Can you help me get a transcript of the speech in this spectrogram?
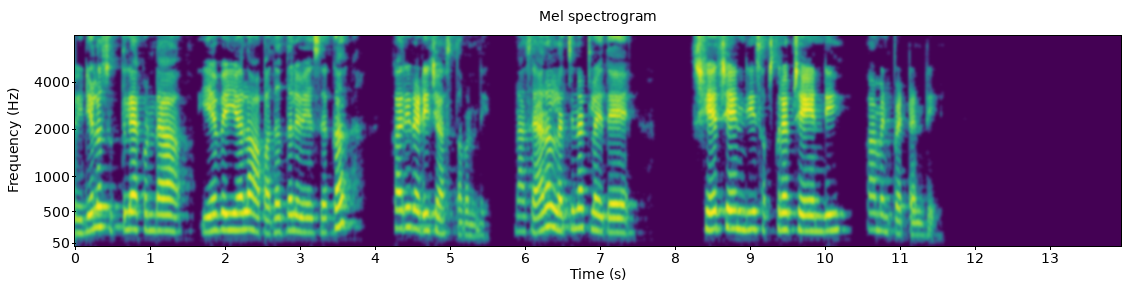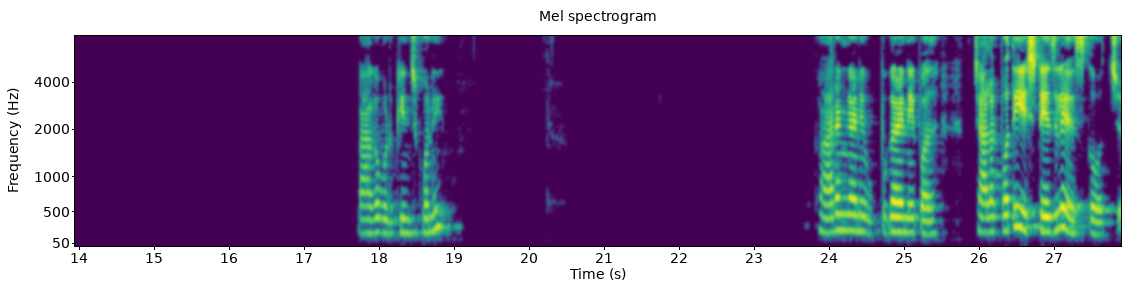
వీడియోలో సుత్తి లేకుండా ఏ వేయాలో ఆ పదార్థాలు వేసాక కర్రీ రెడీ చేస్తామండి. నా ఛానల్ నచ్చినట్లయితే షేర్ చేయండి సబ్స్క్రైబ్ చేయండి కామెంట్ పెట్టండి. బాగా ఉడికించుకొని కారం కానీ ఉప్పు కానీ ప చాలకపోతే ఈ స్టేజ్లో వేసుకోవచ్చు.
